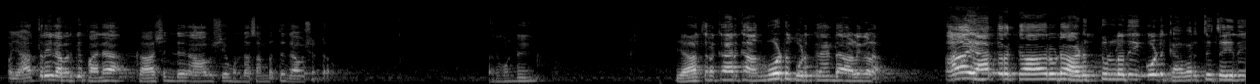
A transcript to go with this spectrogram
അപ്പോൾ യാത്രയിൽ അവർക്ക് പല കാശിന്റെ ആവശ്യമുണ്ടാകും സമ്പത്തിന്റെ ആവശ്യം ഉണ്ടാകും അതുകൊണ്ട് യാത്രക്കാർക്ക് അങ്ങോട്ട് കൊടുക്കേണ്ട ആളുകളാണ്. ആ യാത്രക്കാരുടെ അടുത്തുള്ളത് ഇങ്ങോട്ട് കവർച്ച ചെയ്ത്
